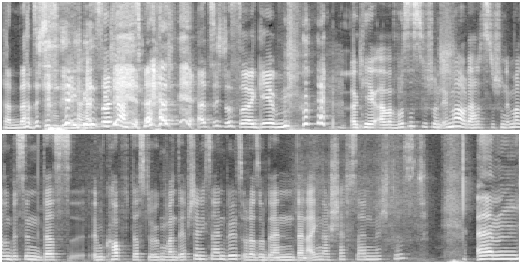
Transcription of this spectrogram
dann hat sich das irgendwie so, hat, hat sich das so ergeben. Okay, aber wusstest du schon immer oder hattest du schon immer so ein bisschen das im Kopf, dass du irgendwann selbstständig sein willst oder so dein, dein eigener Chef sein möchtest? Ähm,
